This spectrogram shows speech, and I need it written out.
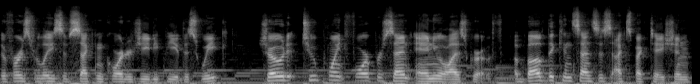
the first release of second quarter GDP this week showed 2.4% annualized growth, above the consensus expectation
